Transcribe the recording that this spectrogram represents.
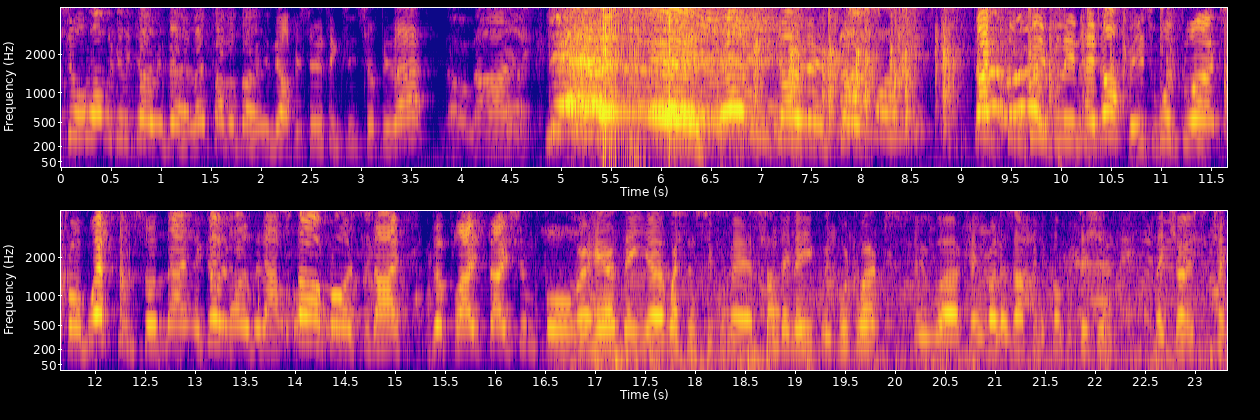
not sure what we're going to go with there. Let's have a vote in the office. Who thinks it should be that? No. No. There we go then. So, thanks to the people in head office, Woodworks from Weston Sunday are going home with our star prize today, the PlayStation 4. We're here at the uh, Weston-super-Mare Sunday League with Woodworks, who uh, came runners up in the competition. They chose to take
